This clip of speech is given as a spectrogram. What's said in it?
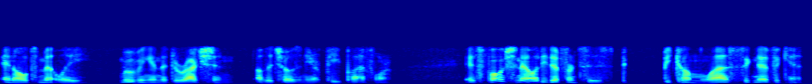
and ultimately moving in the direction of the chosen ERP platform. As functionality differences become less significant,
